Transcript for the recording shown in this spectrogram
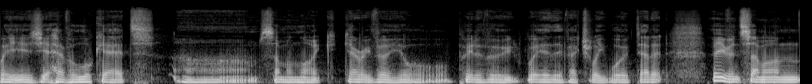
Whereas you have a look at um, someone like Gary Vee or Peter Voogd, where they've actually worked at it. Even someone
